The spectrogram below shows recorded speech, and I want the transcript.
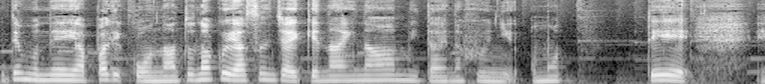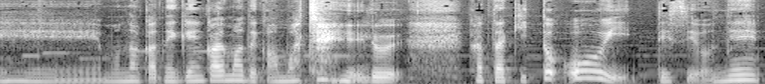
でもねやっぱりこうなんとなく休んじゃいけないなみたいな風に思って、えーもうなんかね限界まで頑張っている方きっと多いですよね。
